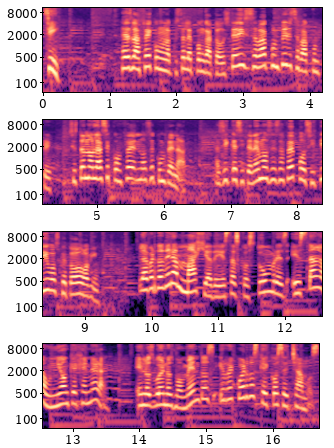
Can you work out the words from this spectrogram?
Sí, es la fe con la que usted le ponga todo. Usted dice se va a cumplir, se va a cumplir. Si usted no le hace con fe, no se cumple nada. Así que si tenemos esa fe, positivos, que todo va bien. La verdadera magia de estas costumbres está en la unión que generan, en los buenos momentos y recuerdos que cosechamos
